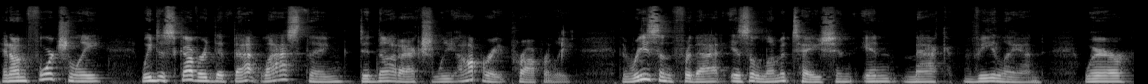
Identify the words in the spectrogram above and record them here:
And unfortunately, we discovered that that last thing did not actually operate properly. The reason for that is a limitation in Mac VLAN. where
